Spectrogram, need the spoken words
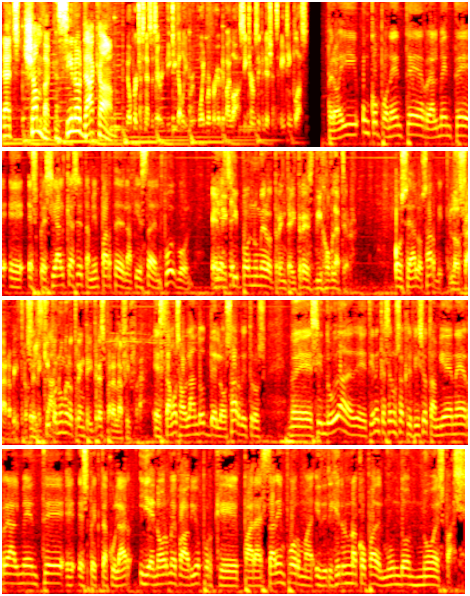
That's chumbacasino.com. No purchase necessary. BGW. Void were prohibited by law. See terms and conditions. 18 plus. Pero hay un componente realmente eh, especial que hace también parte de la fiesta del fútbol. El ese- equipo número 33, dijo Blatter. O sea, los árbitros. Los árbitros. El Está. equipo número 33 para la FIFA. Estamos hablando de los árbitros. Eh, sin duda, eh, tienen que hacer un sacrificio también eh, realmente eh, espectacular y enorme, Fabio, porque para estar en forma y dirigir en una Copa del Mundo no es fácil.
